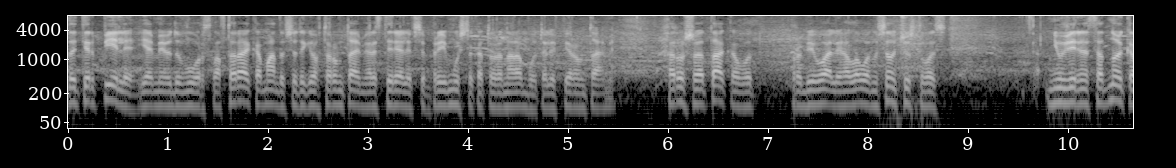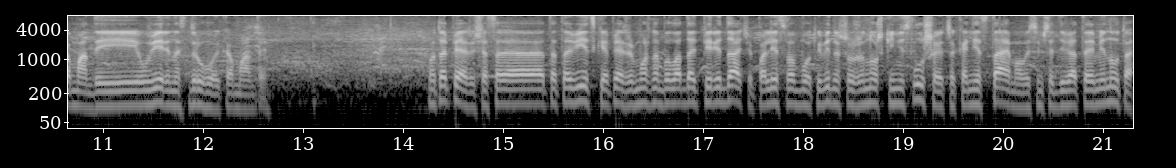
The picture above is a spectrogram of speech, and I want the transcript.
дотерпели, я имею в виду Ворсла, а вторая команда все-таки во втором тайме растеряли все преимущества, которые наработали в первом тайме. Хорошая атака, вот пробивали головой, но все равно чувствовалась неуверенность одной команды и уверенность другой команды. Вот опять же, сейчас э, Татовицкий, опять же, можно было отдать передачу, полез в обводку. Видно, что уже ножки не слушаются, конец тайма, 89-я минута.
